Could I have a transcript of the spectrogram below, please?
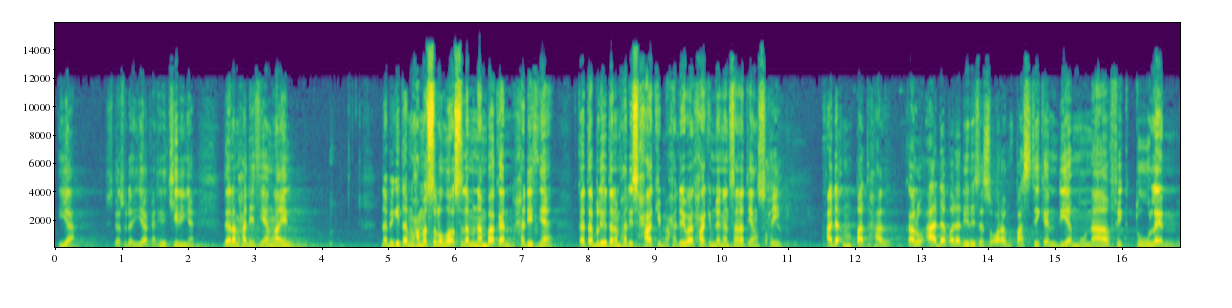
iya, sudah sudah iya kan. Ini cirinya. Dalam hadis yang lain, Nabi kita Muhammad SAW menambahkan hadisnya, kata beliau dalam hadis Hakim, riwayat Hakim dengan sanad yang sahih, ada empat hal. Kalau ada pada diri seseorang pastikan dia munafik tulen.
